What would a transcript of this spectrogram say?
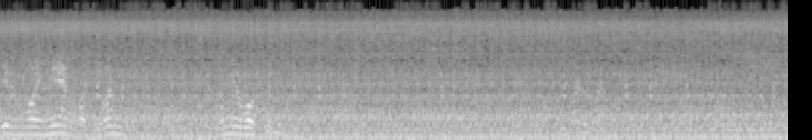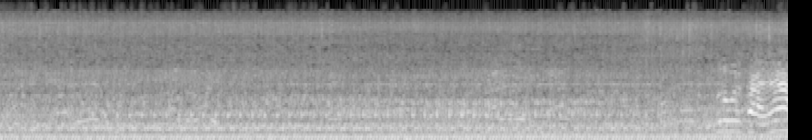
ยิ่งมวยแห้งกว่าที่มัน ไม่ต้องไปขายนะ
